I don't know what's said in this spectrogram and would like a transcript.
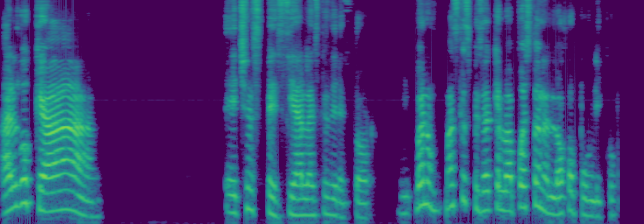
Algo que ha hecho especial a este director. Bueno, más que especial, que lo ha puesto en el ojo público.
